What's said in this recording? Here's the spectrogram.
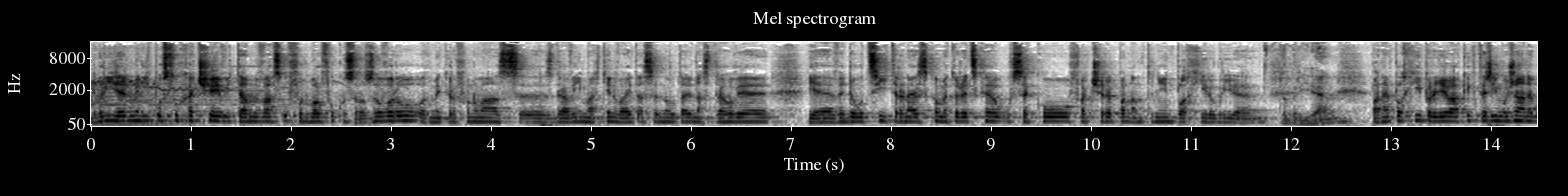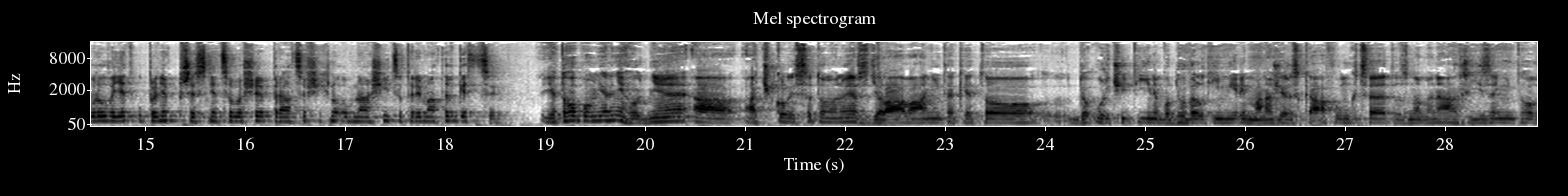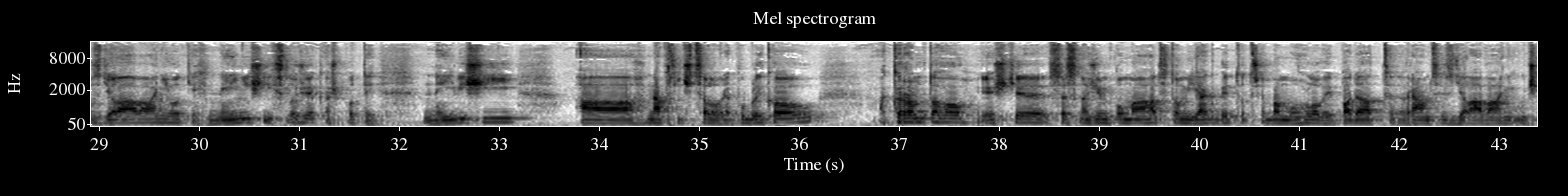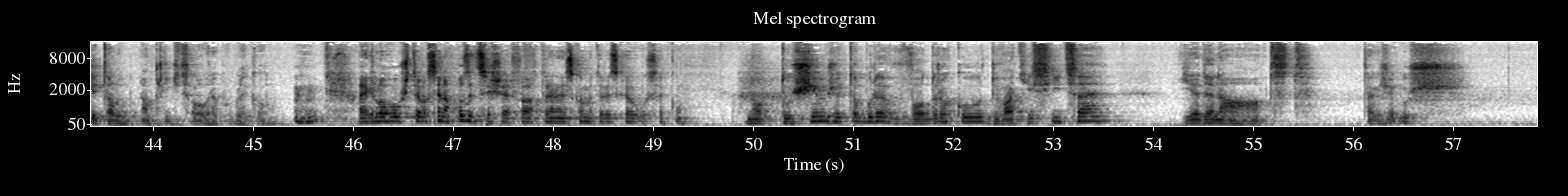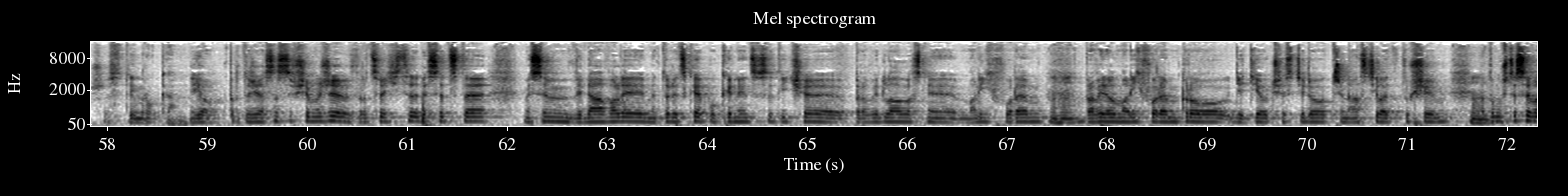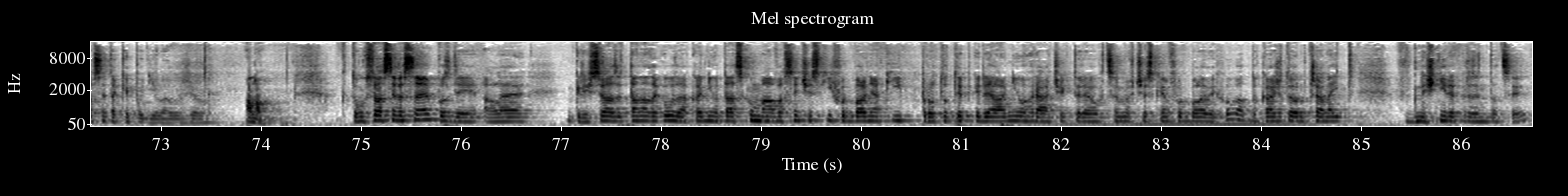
Dobrý den, milí posluchači, vítáme vás u Fotbal Focus rozhovoru. Od mikrofonu vás eh, zdraví Martin White a se mnou tady na Strahově je vedoucí trenérsko-metodického úseku Fačere pan Antonín Plachý. Dobrý den. Dobrý den. Pane Plachý, pro diváky, kteří možná nebudou vědět úplně přesně, co vaše práce všechno obnáší, co tedy máte v gesci? Je toho poměrně hodně a ačkoliv se to jmenuje vzdělávání, tak je to do určitý nebo do velké míry manažerská funkce, to znamená řízení toho vzdělávání od těch nejnižších složek až po ty nejvyšší a napříč celou republikou. A krom toho ještě se snažím pomáhat v tom, jak by to třeba mohlo vypadat v rámci vzdělávání učitelů napříč celou republikou. Uh-huh. A jak dlouho už jste vlastně na pozici šéfa trenérsko-metodického úseku? No tuším, že to bude od roku 2011, takže už šestým rokem. Jo, protože já jsem si všiml, že v roce 2010 jste, myslím, vydávali metodické pokyny, co se týče pravidla vlastně malých forem, uh-huh. pravidel malých forem pro děti od 6 do 13 let, tuším. Uh-huh. Na tom už jste se vlastně taky podílel, že jo? Ano. K tomu se vlastně dostaneme později, ale když se vás zeptám na takovou základní otázku, má vlastně český fotbal nějaký prototyp ideálního hráče, kterého chceme v českém fotbale vychovat? Dokážete ho třeba najít v dnešní reprezentaci?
